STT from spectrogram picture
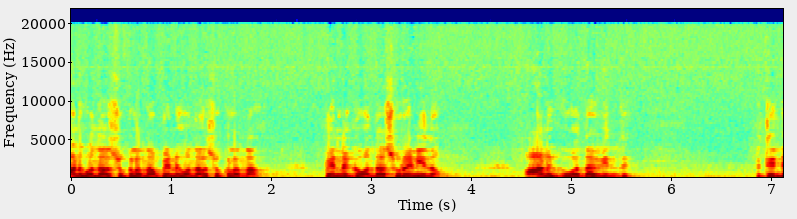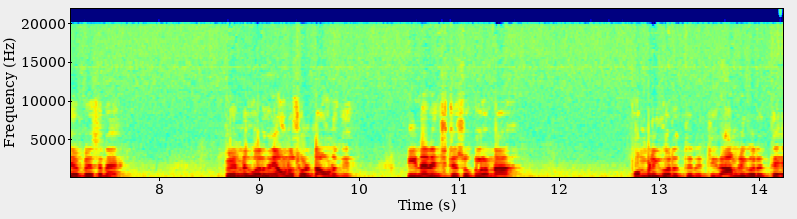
ஆணுக்கு வந்தாலும் சுக்கலம் தான் பெண்ணுக்கு வந்தாலும் சுக்கலம் தான். பெண்ணுக்கு வந்தால் சுரநீதம் ஆணுக்கு வந்தால் விந்து. இப்போ தெரிஞ்சா பேசுனேன் பெண்ணுக்கு வருது அவனும் சொல்லிட்டான் அவனுக்கு. நீ என்ன நினச்சிட்ட சுக்கலன்னா பொம்பளைக்கு வருது நினச்சி ஆம்பளைக்கு வருது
